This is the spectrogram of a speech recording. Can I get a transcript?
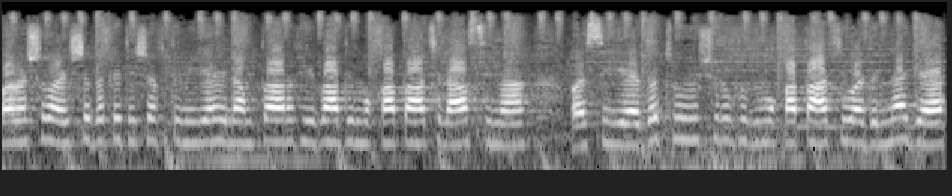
ومشروع شبكة شفط مياه الأمطار في بعض مقاطعات العاصمة وسيادته يشرف بمقاطعة واد النجا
